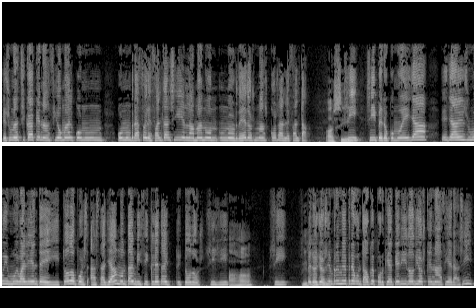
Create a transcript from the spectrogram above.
Es una chica que nació mal con un, con un brazo, le falta así en la mano un- unos dedos, unas cosas, le falta. Ah, sí. Sí, sí, pero como ella ella es muy muy valiente y todo, pues hasta ya monta en bicicleta y, y todos. Sí, sí. Ajá. Sí, Fíjate. pero yo siempre me he preguntado que por qué ha querido Dios que naciera así.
